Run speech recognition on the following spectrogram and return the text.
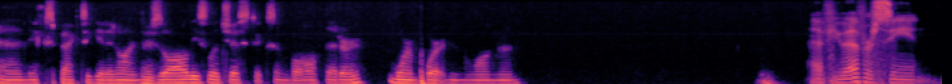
and expect to get it on. There's all these logistics involved that are more important in the long run. Have you ever seen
